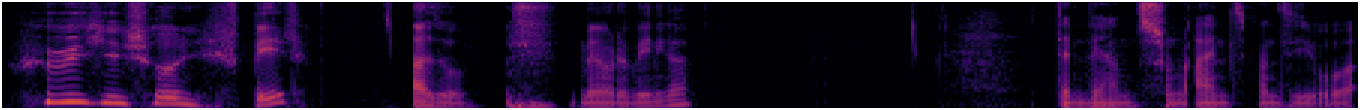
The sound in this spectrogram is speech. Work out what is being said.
Für mich ist schon spät. Also, mehr oder weniger. Denn wir haben es schon 21.08 Uhr.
